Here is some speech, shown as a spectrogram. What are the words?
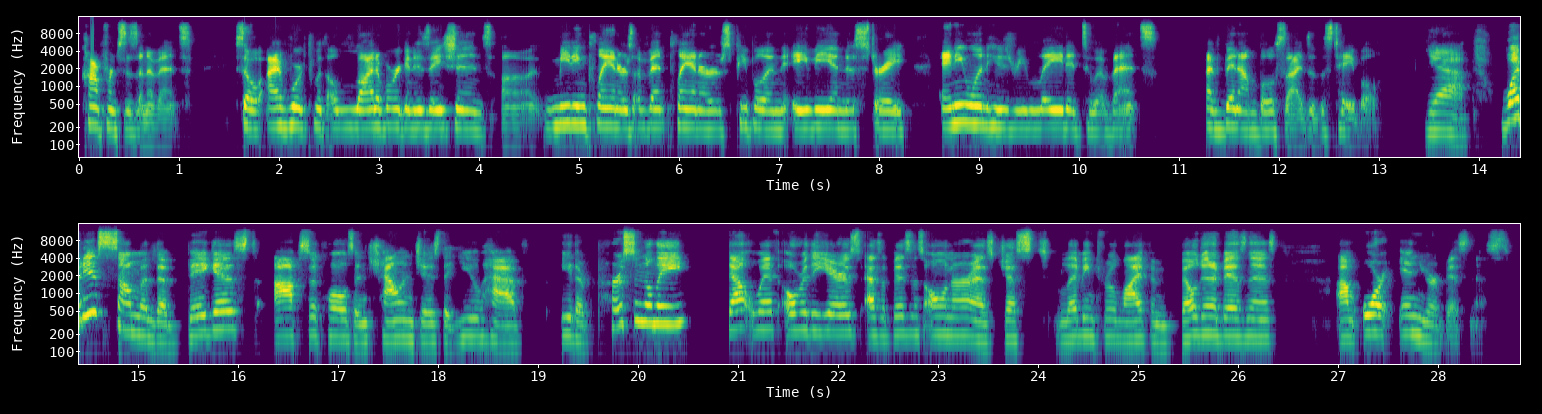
Conferences and events. So I've worked with a lot of organizations, uh, meeting planners, event planners, people in the AV industry, anyone who's related to events I've been on both sides of this table. Yeah. What is some of the biggest obstacles and challenges that you have either personally dealt with over the years as a business owner, as just living through life and building a business, um, or in your business?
